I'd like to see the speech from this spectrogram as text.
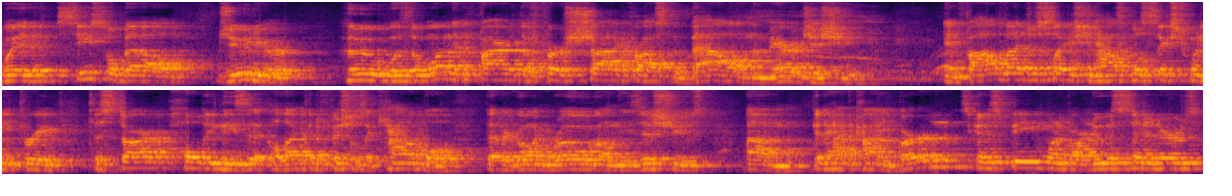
with Cecil Bell Jr., who was the one that fired the first shot across the bow on the marriage issue and filed legislation, House Bill 623, to start holding these elected officials accountable that are going rogue on these issues. Um, going to have Konni Burton is going to speak, one of our newest senators,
